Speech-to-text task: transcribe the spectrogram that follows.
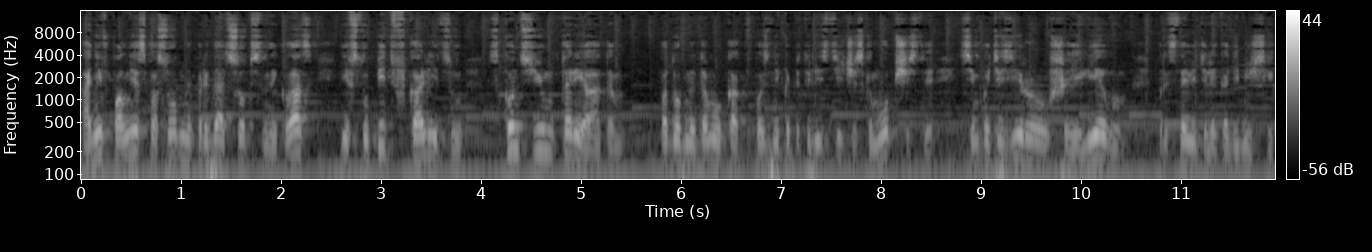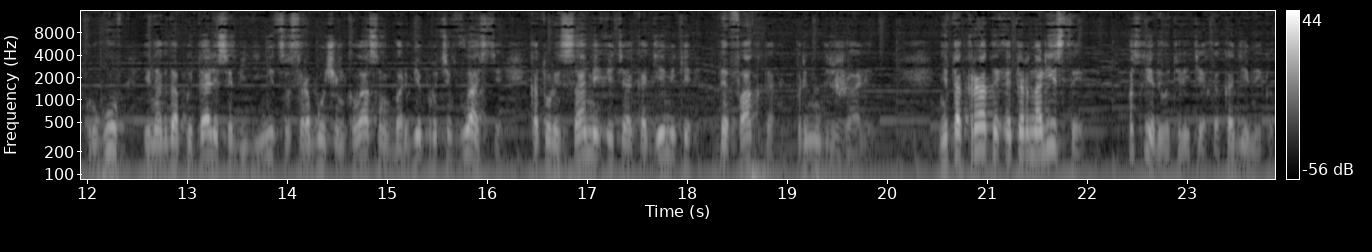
они вполне способны предать собственный класс и вступить в коалицию с консюмтариатом, подобно тому, как в позднекапиталистическом обществе симпатизировавшие левым представители академических кругов иногда пытались объединиться с рабочим классом в борьбе против власти, которой сами эти академики де-факто принадлежали. Нетократы-этерналисты, последователи тех академиков,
